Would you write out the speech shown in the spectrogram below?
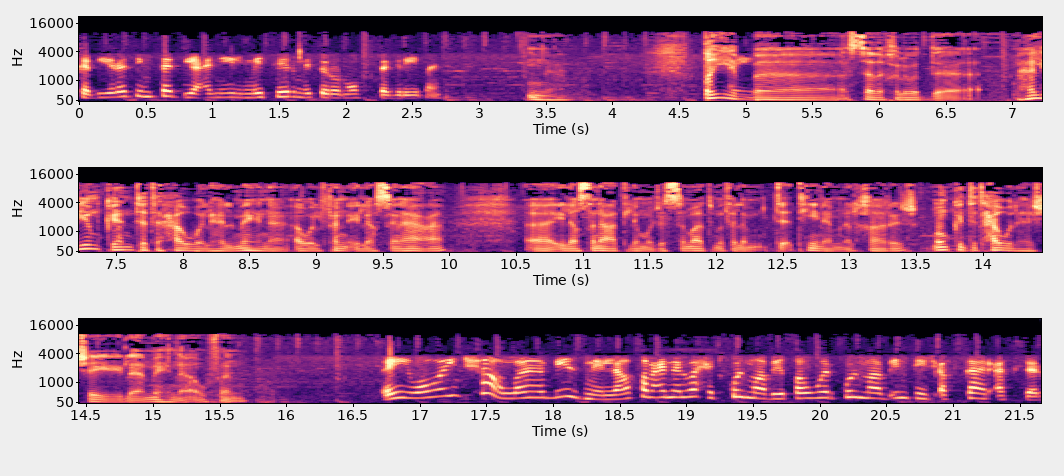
كبيرة تمتد يعني المتر متر ونص تقريبا. نعم. طيب آه، أستاذة خلود آه، هل يمكن تتحول هالمهنة أو الفن إلى صناعة آه، إلى صناعة لمجسمات مثلا تأتينا من الخارج؟ ممكن تتحول هالشيء إلى مهنة أو فن؟ أيوه وإن شاء الله بإذن الله. طبعا الواحد كل ما بيطور كل ما بينتج أفكار أكثر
